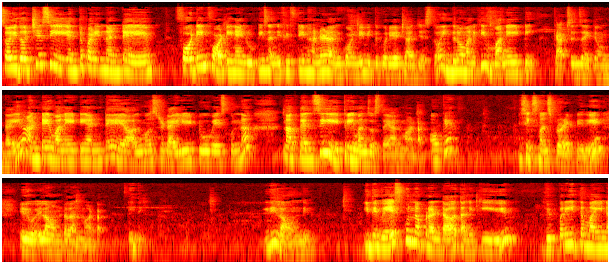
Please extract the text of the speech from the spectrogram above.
సో ఇది వచ్చేసి ఎంత పడిందంటే ఫోర్టీన్ ఫార్టీ నైన్ రూపీస్ అండి. ఫిఫ్టీన్ హండ్రెడ్ అనుకోండి విత్ కొరియర్ ఛార్జెస్తో ఇందులో మనకి వన్ ఎయిటీ క్యాప్సిల్స్ అయితే ఉంటాయి. అంటే వన్ ఎయిటీ అంటే ఆల్మోస్ట్ డైలీ టూ వేసుకున్న నాకు తెలిసి త్రీ మంత్స్ వస్తాయి అన్నమాట. ఓకే? సిక్స్ మంత్స్ ప్రోడక్ట్ ఇది. ఇది ఇలా ఉంటుంది అనమాట ఇది. ఇది ఇలా ఉంది. ఇది వేసుకున్నప్పుడంట తనకి విపరీతమైన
